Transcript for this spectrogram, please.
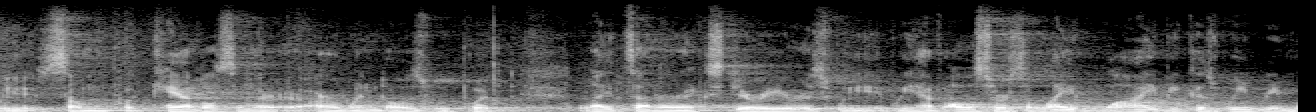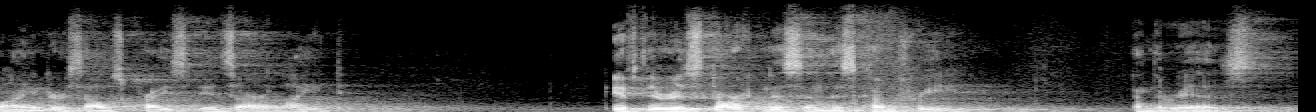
We, some put candles in their, our windows. We put lights on our exteriors. We, we have all sorts of light. Why? Because we remind ourselves Christ is our light. If there is darkness in this country, and there is,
